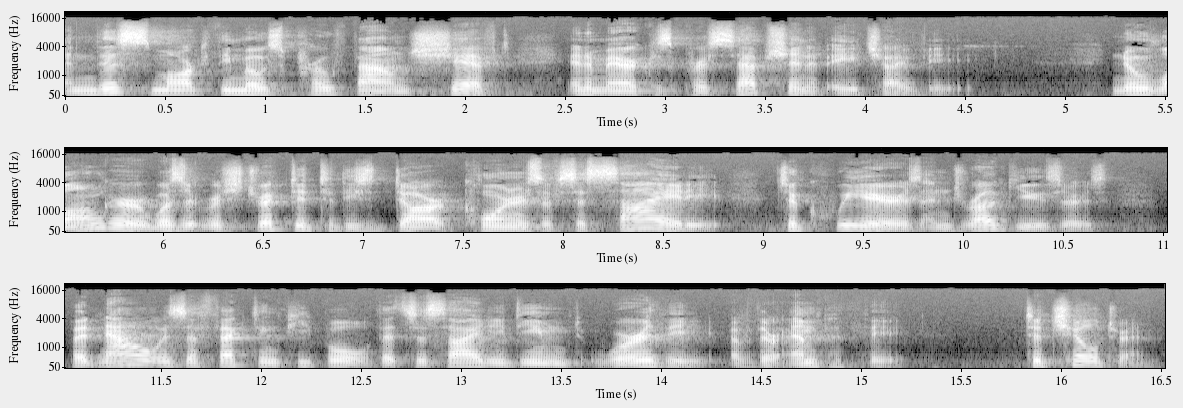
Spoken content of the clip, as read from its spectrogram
And this marked the most profound shift in America's perception of HIV. No longer was it restricted to these dark corners of society, to queers and drug users, but now it was affecting people that society deemed worthy of their empathy, to children.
